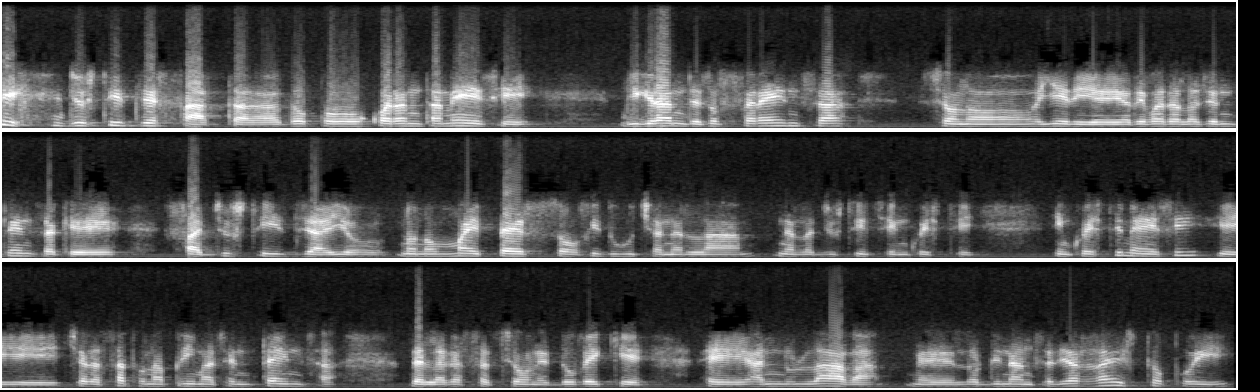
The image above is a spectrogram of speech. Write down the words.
Sì, giustizia è fatta. Dopo 40 mesi di grande sofferenza sono, ieri è arrivata la sentenza che fa giustizia, io non ho mai perso fiducia nella, nella giustizia in questi, in questi mesi, c'era stata una prima sentenza della Cassazione dove che, eh, annullava eh, l'ordinanza di arresto, poi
